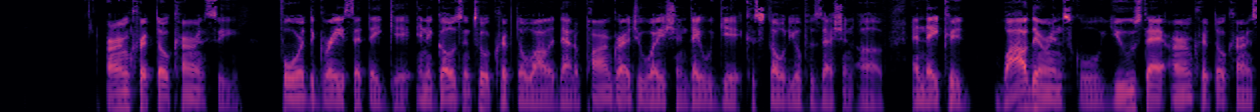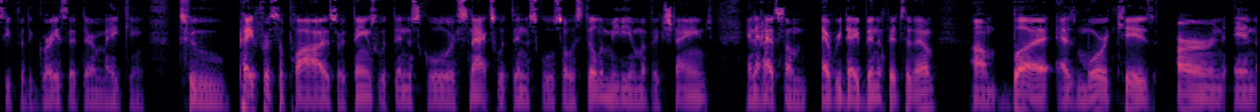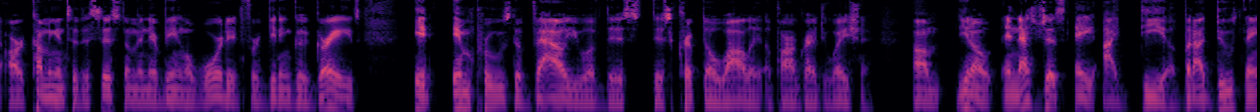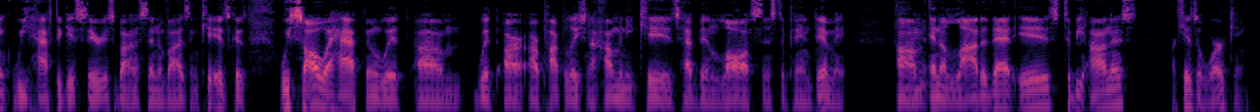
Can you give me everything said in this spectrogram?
earn cryptocurrency for the grades that they get and it goes into a crypto wallet that upon graduation they would get custodial possession of and they could while they're in school use that earned cryptocurrency for the grades that they're making to pay for supplies or things within the school or snacks within the school. So it's still a medium of exchange and it has some everyday benefit to them. Um, but as more kids earn and are coming into the system and they're being awarded for getting good grades it improves the value of this this crypto wallet upon graduation. Um, you know, and that's just a idea, but I do think we have to get serious about incentivizing kids because we saw what happened with um with our our population of how many kids have been lost since the pandemic. Um, and a lot of that is, to be honest, our kids are working.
